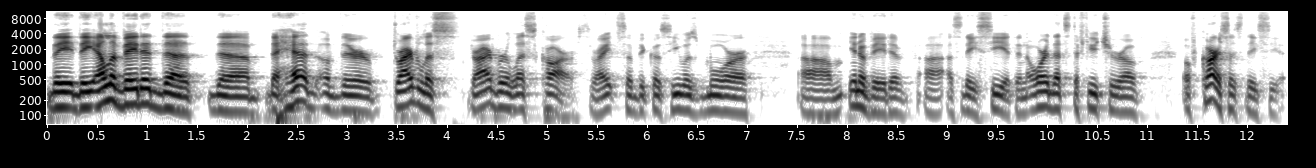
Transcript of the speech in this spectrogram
they they elevated the the the head of their driverless driverless cars, right? So because he was more um, innovative uh, as they see it, and or that's the future of, of cars as they see it.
